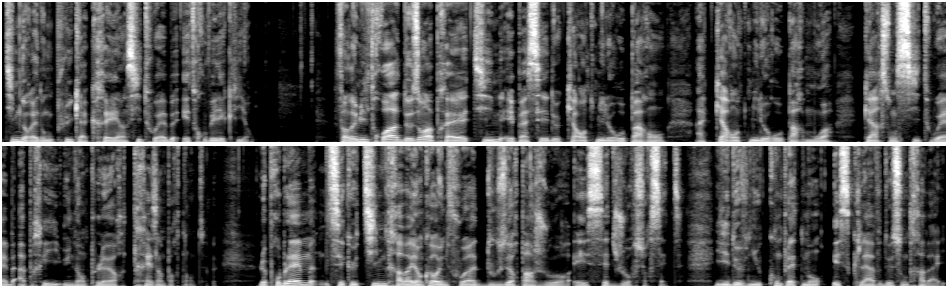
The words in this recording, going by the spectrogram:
Tim n'aurait donc plus qu'à créer un site web et trouver les clients. Fin 2003, deux ans après, Tim est passé de 40 000 euros par an à 40 000 euros par mois, car son site web a pris une ampleur très importante. Le problème, c'est que Tim travaille encore une fois 12 heures par jour et 7 jours sur 7. Il est devenu complètement esclave de son travail.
